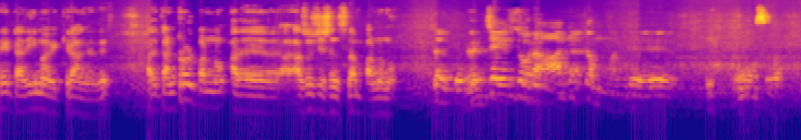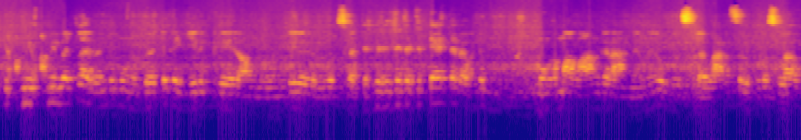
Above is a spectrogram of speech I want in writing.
ரேட் அதிகமாக விற்கிறாங்க அது. அது கண்ட்ரோல் பண்ணும். அது அசோசியேஷன்ஸ் தான் பண்ணணும். ஆதிக்கம் வந்து அஹ் அமி- ரெண்டு மூணு பேர்த்துக்கு இருக்கு. அவங்க வந்து ஒரு சில தேட்டரை வந்து முகமாக வாங்குறாங்கன்னு ஒரு சில அரசல் புரசலாக ஒரு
